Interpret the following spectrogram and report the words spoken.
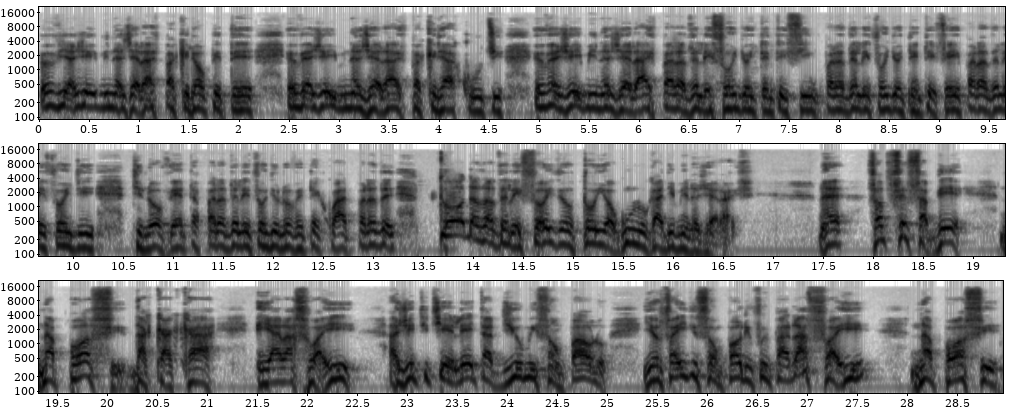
Eu viajei em Minas Gerais para criar o PT, eu viajei em Minas Gerais para criar a CUT, eu viajei em Minas Gerais para as eleições de 85, para as eleições de 86, para as eleições de, de 90, para as eleições de 94, para de, todas as eleições eu estou em algum lugar de Minas Gerais. Né? Só para você saber, na posse da Cacá em Araçuaí, a gente tinha eleito a Dilma em São Paulo, e eu saí de São Paulo e fui para Araçuaí na posse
